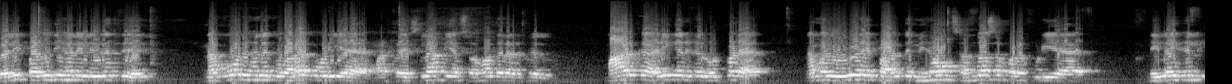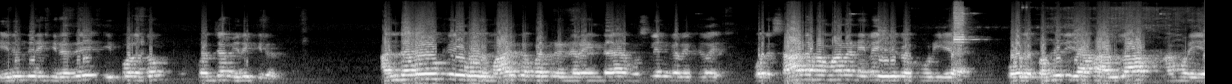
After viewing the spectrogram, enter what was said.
வெளிப்பகுதிகளில் இருந்து நம் ஊர்களுக்கு வரக்கூடிய மற்ற இஸ்லாமிய சகோதரர்கள் மார்க்க அறிஞர்கள் உட்பட நமது ஊரை பார்த்து மிகவும் சந்தோஷப்படக்கூடிய நிலைகள் இருந்திருக்கிறது இப்பொழுதும் கொஞ்சம் இருக்கிறது. அந்த அளவுக்கு ஒரு மார்க்கப்பற்று நிறைந்த முஸ்லிம்களுக்கு ஒரு சாதகமான நிலை இருக்கக்கூடிய ஒரு பகுதியாக அல்லாஹ் நம்முடைய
